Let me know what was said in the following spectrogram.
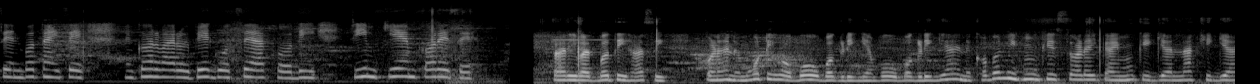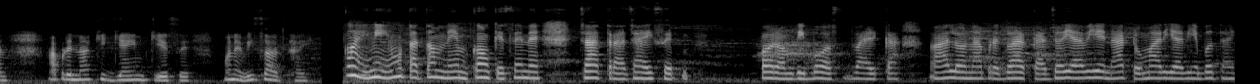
છે ને બધાય છે. ઘરવાળો ભેગો છે આખો દી. જીમ કેમ કરે છે? તારી વાત બધી હાસી પણ એને મોટી વહુ બહુ બગડી ગયા, બહુ બગડી ગયા એને ખબર નહીં હું ચડાઈ કાંઈ મૂકી ગયા નાખી ગયા આપણે નાખી ગયા એમ કહે છે. મને વિચાર થાય. કઈ નહીં, હું તો તમને એમ કહું કે છે ને, જાત્રા જાય છે પરમદી બસ દ્વારકા. હાલો ને આપણે દ્વારકા જઈ આવીએ ને, આટો મારી આવીએ બધાય.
